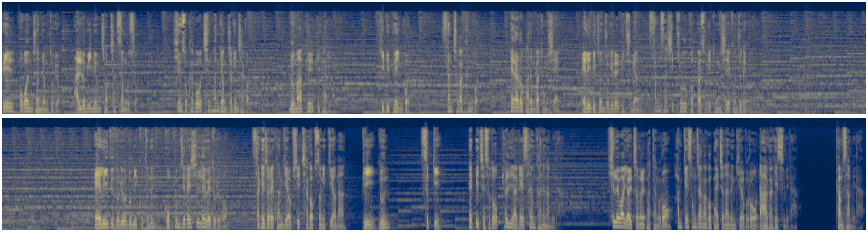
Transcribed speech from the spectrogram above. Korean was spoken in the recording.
휠 복원 전용 도료, 알루미늄 접착성 우수. 신속하고 친환경적인 작업. 루마필 피파리. 깊이 패인 곳, 상처가 큰 곳, 헤라로 바름과 동시에 LED 건조기를 비추면 3, 40초 후 겉과 속이 동시에 건조됩니다. LED 도료 루미코트는 고품질의 실내 외도료로 사계절에 관계없이 작업성이 뛰어나 비, 눈, 습기, 햇빛에서도 편리하게 사용 가능합니다. 신뢰와 열정을 바탕으로 함께 성장하고 발전하는 기업으로 나아가겠습니다. 감사합니다.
